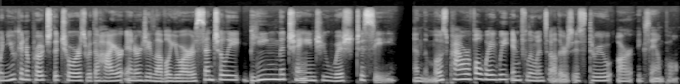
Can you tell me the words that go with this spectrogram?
When you can approach the chores with a higher energy level, you are essentially being the change you wish to see. And the most powerful way we influence others is through our example.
